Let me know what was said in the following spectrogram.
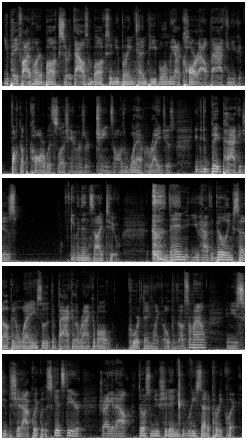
you pay 500 bucks or a 1000 bucks and you bring 10 people and we got a car out back and you could fuck up a car with sledgehammers or chainsaws or whatever, right? Just you could do big packages even inside too. then you have the building set up in a way so that the back of the racquetball court thing like opens up somehow and you scoop the shit out quick with a skid steer, drag it out, throw some new shit in, you could reset it pretty quick,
